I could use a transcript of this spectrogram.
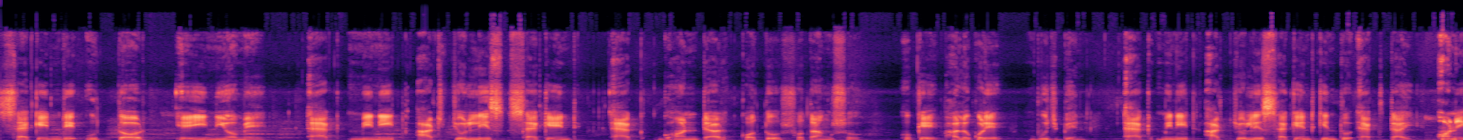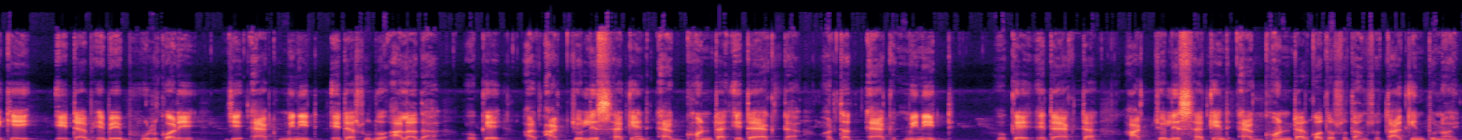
সেকেন্ডে উত্তর এই নিয়মে। এক মিনিট আটচল্লিশ সেকেন্ড, এক ঘণ্টার কত শতাংশ? ওকে, ভালো করে বুঝবেন। এক মিনিট আটচল্লিশ সেকেন্ড কিন্তু একটাই। অনেকেই এটা ভেবে ভুল করে যে এক মিনিট এটা শুধু আলাদা, ওকে? আর আটচল্লিশ সেকেন্ড, এক ঘণ্টা এটা একটা, অর্থাৎ এক মিনিট, ওকে? এটা একটা। আটচল্লিশ সেকেন্ড, এক ঘণ্টার কত শতাংশ? তা কিন্তু নয়।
